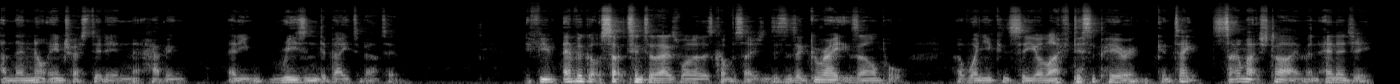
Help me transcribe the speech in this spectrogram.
And they're not interested in having any reasoned debate about it. If you've ever got sucked into those one of those conversations, this is a great example of when you can see your life disappearing. It can take so much time and energy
